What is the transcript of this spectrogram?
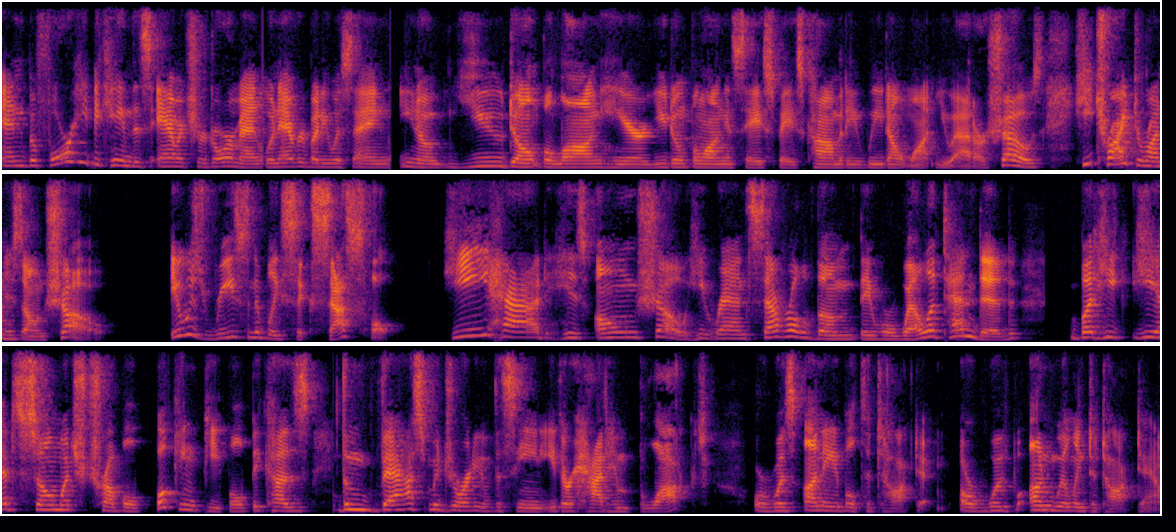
And before he became this amateur doorman, when everybody was saying, you know, you don't belong here, you don't belong in safe space comedy, we don't want you at our shows, he tried to run his own show it was reasonably successful. He had his own show. He ran several of them. They were well attended, but he he had so much trouble booking people because the vast majority of the scene either had him blocked or was unable to talk to him or was unwilling to talk to him.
